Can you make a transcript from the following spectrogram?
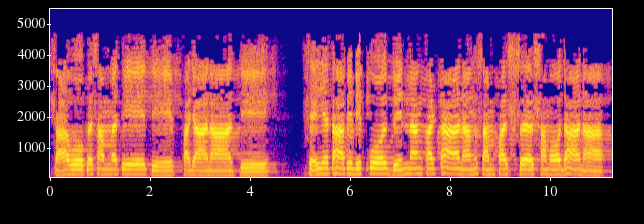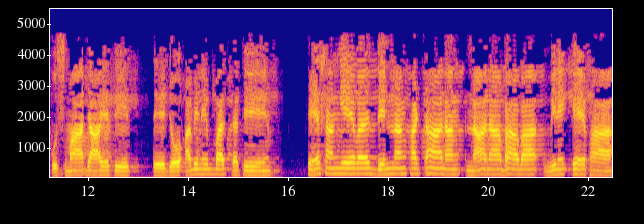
ශාවෝපසම්මතේති පජානාති සේයතාපි බික්ඛෝ ද්වෙන්නං කට්ටානං සම්පස්ස සමෝදානා උස්මා ජායති තේජෝ අබිනිබ්බත්තති තේසං ඒව ද්වෙන්නං කට්ටානං නානා භාවා විනික්ඛේපා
